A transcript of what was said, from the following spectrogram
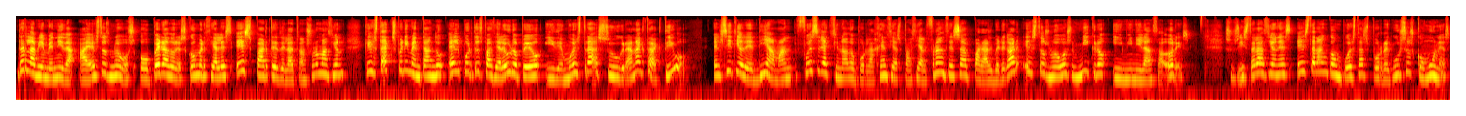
Dar la bienvenida a estos nuevos operadores comerciales es parte de la transformación que está experimentando el puerto espacial europeo y demuestra su gran atractivo. El sitio de Diamant fue seleccionado por la Agencia Espacial Francesa para albergar estos nuevos micro y mini lanzadores. Sus instalaciones estarán compuestas por recursos comunes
